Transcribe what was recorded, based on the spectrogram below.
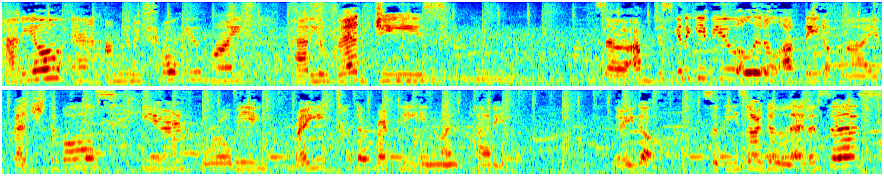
patio and I'm gonna show you my patio veggies. So I'm just gonna give you a little update of my vegetables here growing right directly in my patio. There you go. So these are the lettuces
